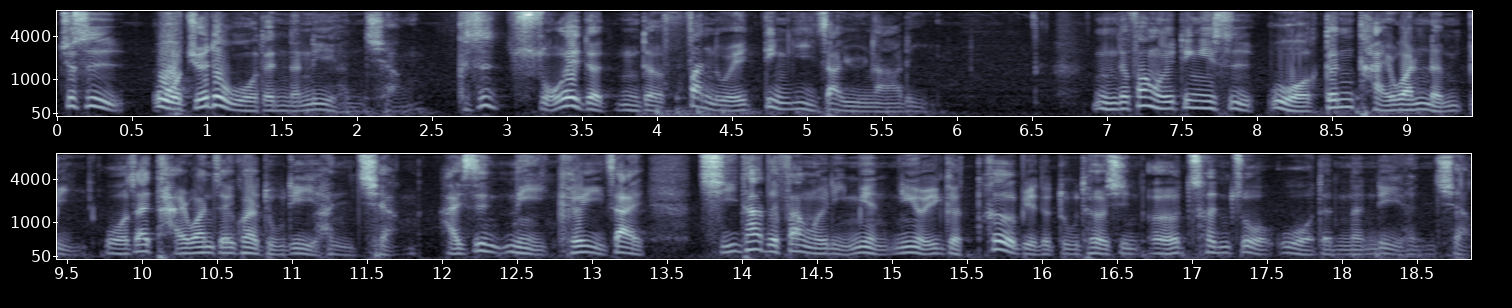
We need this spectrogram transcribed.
就是我觉得我的能力很强，可是所谓的你的范围定义在于哪里？你的范围定义是我跟台湾人比，我在台湾这块土地很强，还是你可以在其他的范围里面，你有一个特别的独特性，而称作我的能力很强？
